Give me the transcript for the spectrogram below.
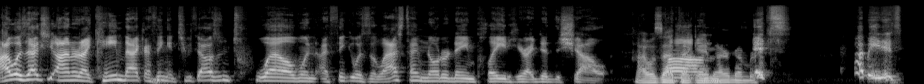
I was actually honored. I came back, I think, in 2012 when I think it was the last time Notre Dame played here. I did the shout. I was at that um, game. I remember. It's, I mean, it's,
